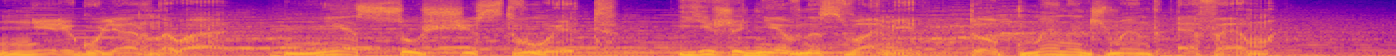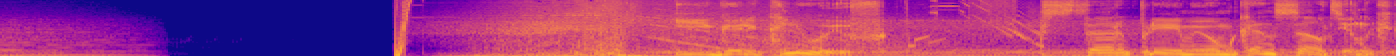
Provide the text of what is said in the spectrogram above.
Нерегулярного не существует. Ежедневно с вами ТОП-менеджмент FM. Игорь Клюев. Стар Премиум Консалтинг.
